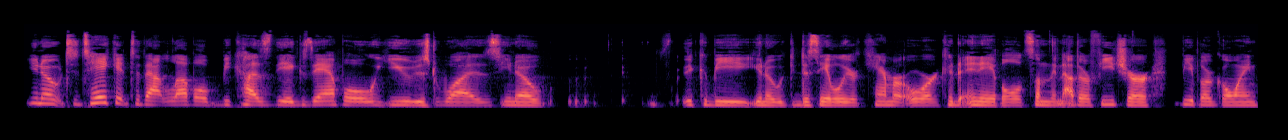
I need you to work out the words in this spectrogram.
you know to take it to that level because the example used was you know it could be, you know, we could disable your camera or it could enable something other feature. People are going,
